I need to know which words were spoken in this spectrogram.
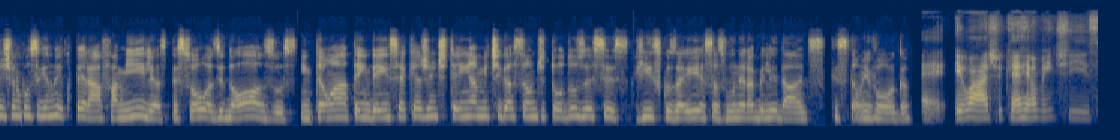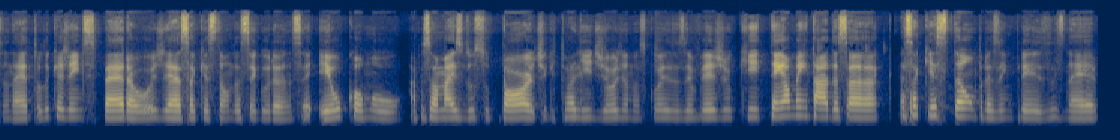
gente não conseguindo recuperar famílias, pessoas, idosos. Então a tendência é que a gente tenha a mitigação de todos esses riscos aí, essas vulnerabilidades que estão em voga. É, eu acho que é realmente isso, né? Tudo que a gente espera hoje é essa questão da segurança. Eu, como a pessoa mais do suporte, que estou ali de olho nas coisas, eu vejo que tem aumentado essa, essa questão para as empresas, né?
